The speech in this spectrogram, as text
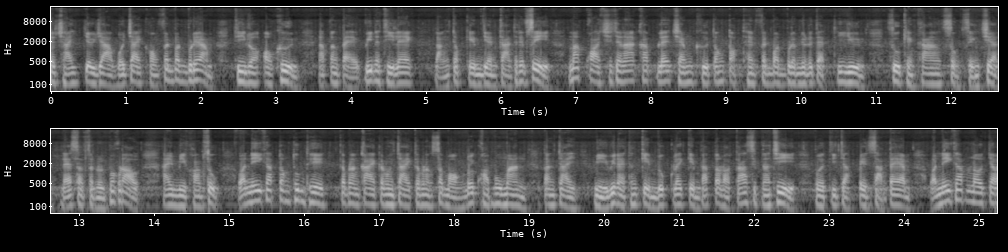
ชดใช้เยียวยาหัวใจของแฟนบอลบุรีรัมย์ที่รอเอาคืนนับตั้งแต่วินาทีแรก หลังจบเกมเยือนการเทฟซีมากกว่าชัยชนะครับ และแชมป์คือต้องตอบแทนแฟนบอลบุรีรัมย์ยูไนเต็ดที่ยืน สู้เคียงข้างส่งเสียงเชียร์และสนับสนุนพวกเราให้มีความสุข วันนี้ครับต้องทุ่มเทกำลังกายกำลังใจกำลังสมองด้วยความมุ่งมั่น ตั้งใจมีวินัยทั้งเกมลุกและเกมรับตลอด 90 นาทีเพื่อที่จะเป็น3แต้มวันนี้ครับเราจะ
